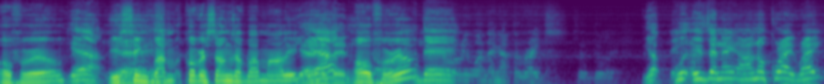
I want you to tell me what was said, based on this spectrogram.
oh, for real? Yeah. You Yeah. sing Bob, cover songs of Bob Marley? Yeah, Yeah. Oh, for real? The only one that got the rights to do it. Yep. who is the name? I know cry right?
